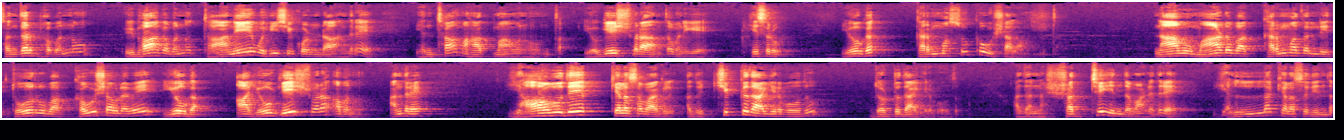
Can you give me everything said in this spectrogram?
ಸಂದರ್ಭವನ್ನು, ವಿಭಾಗವನ್ನು ತಾನೇ ವಹಿಸಿಕೊಂಡ ಅಂದರೆ ಎಂಥ ಮಹಾತ್ಮ ಅವನು ಅಂತ, ಯೋಗೇಶ್ವರ ಅಂತ ಅವನಿಗೆ ಹೆಸರು. ಯೋಗ ಕರ್ಮಸು ಕೌಶಲ ಅಂತ. ನಾವು ಮಾಡುವ ಕರ್ಮದಲ್ಲಿ ತೋರುವ ಕೌಶಲವೇ ಯೋಗ. ಆ ಯೋಗೇಶ್ವರ ಅವನು. ಅಂದರೆ ಯಾವುದೇ ಕೆಲಸವಾಗಲಿ, ಅದು ಚಿಕ್ಕದಾಗಿರ್ಬೋದು, ದೊಡ್ಡದಾಗಿರ್ಬೋದು, ಅದನ್ನು ಶ್ರದ್ಧೆಯಿಂದ ಮಾಡಿದರೆ ಎಲ್ಲ ಕೆಲಸದಿಂದ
